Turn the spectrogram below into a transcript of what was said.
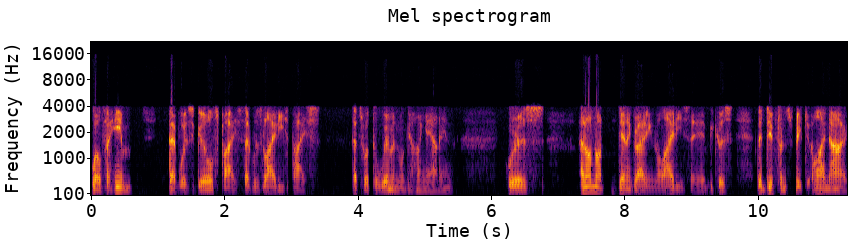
Well, for him, that was girls' pace. That was ladies' pace. That's what the women were going out in. Whereas, and I'm not denigrating the ladies there because the difference between, I know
